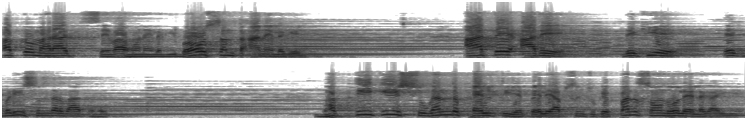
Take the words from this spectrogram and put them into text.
अब तो महाराज सेवा होने लगी, बहुत संत आने लगे। आते आते देखिए, एक बड़ी सुंदर बात है। भक्ति की सुगंध फैलती है, पहले आप सुन चुके, पन सौंधोले लगाइए।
